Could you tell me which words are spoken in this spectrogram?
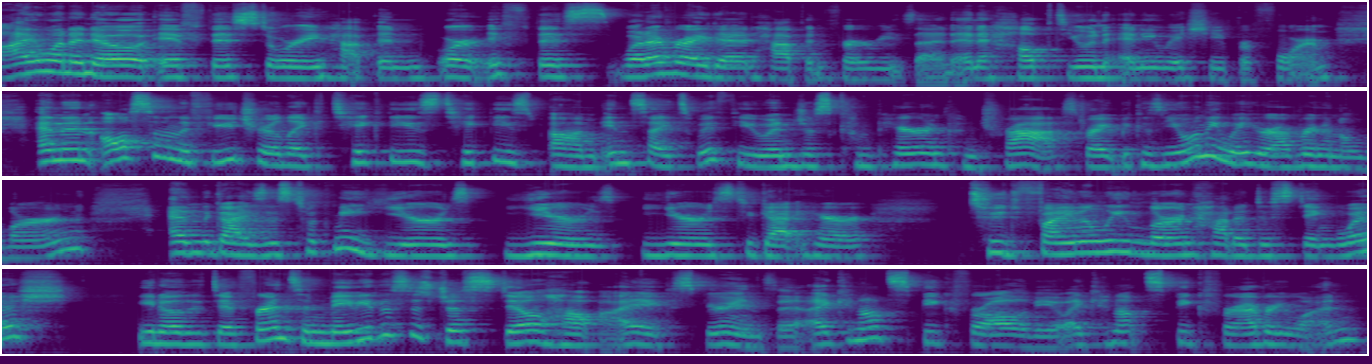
I want to know if this story happened or if this, whatever I did, happened for a reason and it helped you in any way, shape, or form. And then also in the future, like take these, take these um, insights with you and just compare and contrast, right? Because the only way you're ever going to learn, and guys, this took me years, years, years to get here to finally learn how to distinguish you know the difference and maybe this is just still how i experience it. I cannot speak for all of you. I cannot speak for everyone.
